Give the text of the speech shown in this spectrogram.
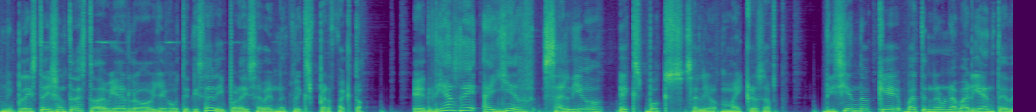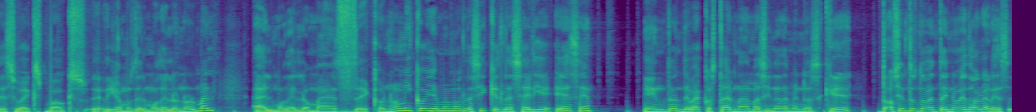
Mi PlayStation 3 todavía lo llego a utilizar y por ahí se ve Netflix perfecto. El día de ayer salió Xbox, salió Microsoft diciendo que va a tener una variante de su Xbox, eh, digamos, del modelo normal al modelo más económico, llamémoslo así, que es la serie S, en donde va a costar nada más y nada menos que 299 dólares.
